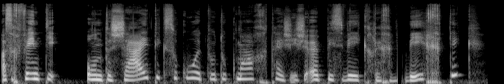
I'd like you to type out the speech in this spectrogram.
Also ich finde die Unterscheidung so gut, die du gemacht hast. Ist etwas wirklich wichtig?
